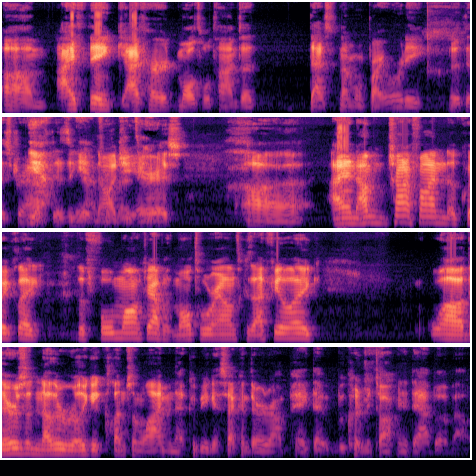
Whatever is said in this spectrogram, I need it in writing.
Um, I think I've heard multiple times that that's number one priority with this draft Yeah. is to get I've Najee. Harris. Uh, and I'm trying to find a quick like the full mock draft with multiple rounds because I feel like. Well, there's another really good Clemson lineman that could be a second, third round pick that we could have been talking to Dabo about.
